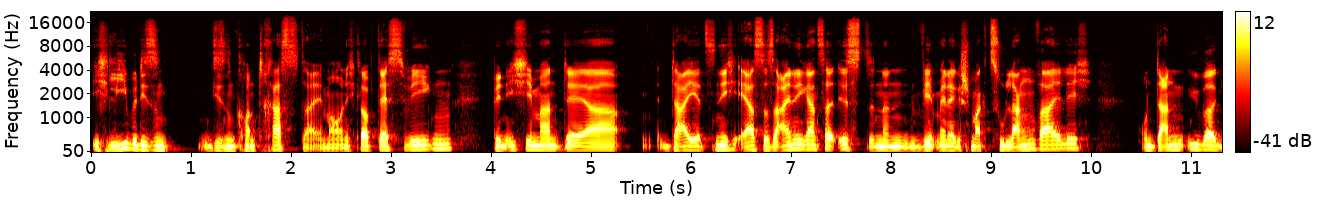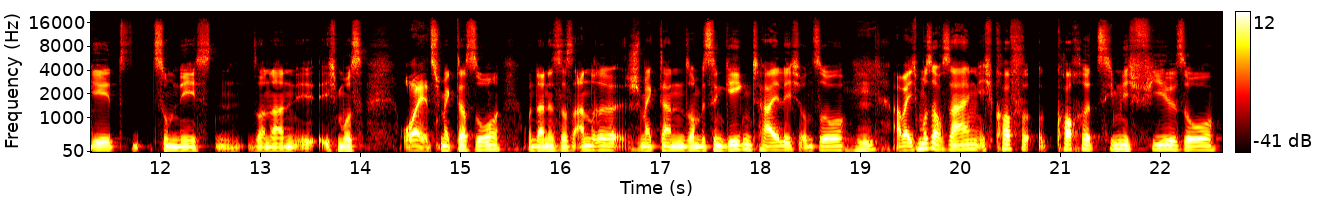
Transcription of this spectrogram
ich liebe diesen, diesen Kontrast da immer. Und ich glaube, deswegen bin ich jemand, der da jetzt nicht erst das eine die ganze Zeit isst und dann wird mir der Geschmack zu langweilig und dann übergeht zum nächsten, sondern ich muss, oh, jetzt schmeckt das so und dann ist das andere, schmeckt dann so ein bisschen gegenteilig und so. Mhm. Aber ich muss auch sagen, ich koche, koche ziemlich viel so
